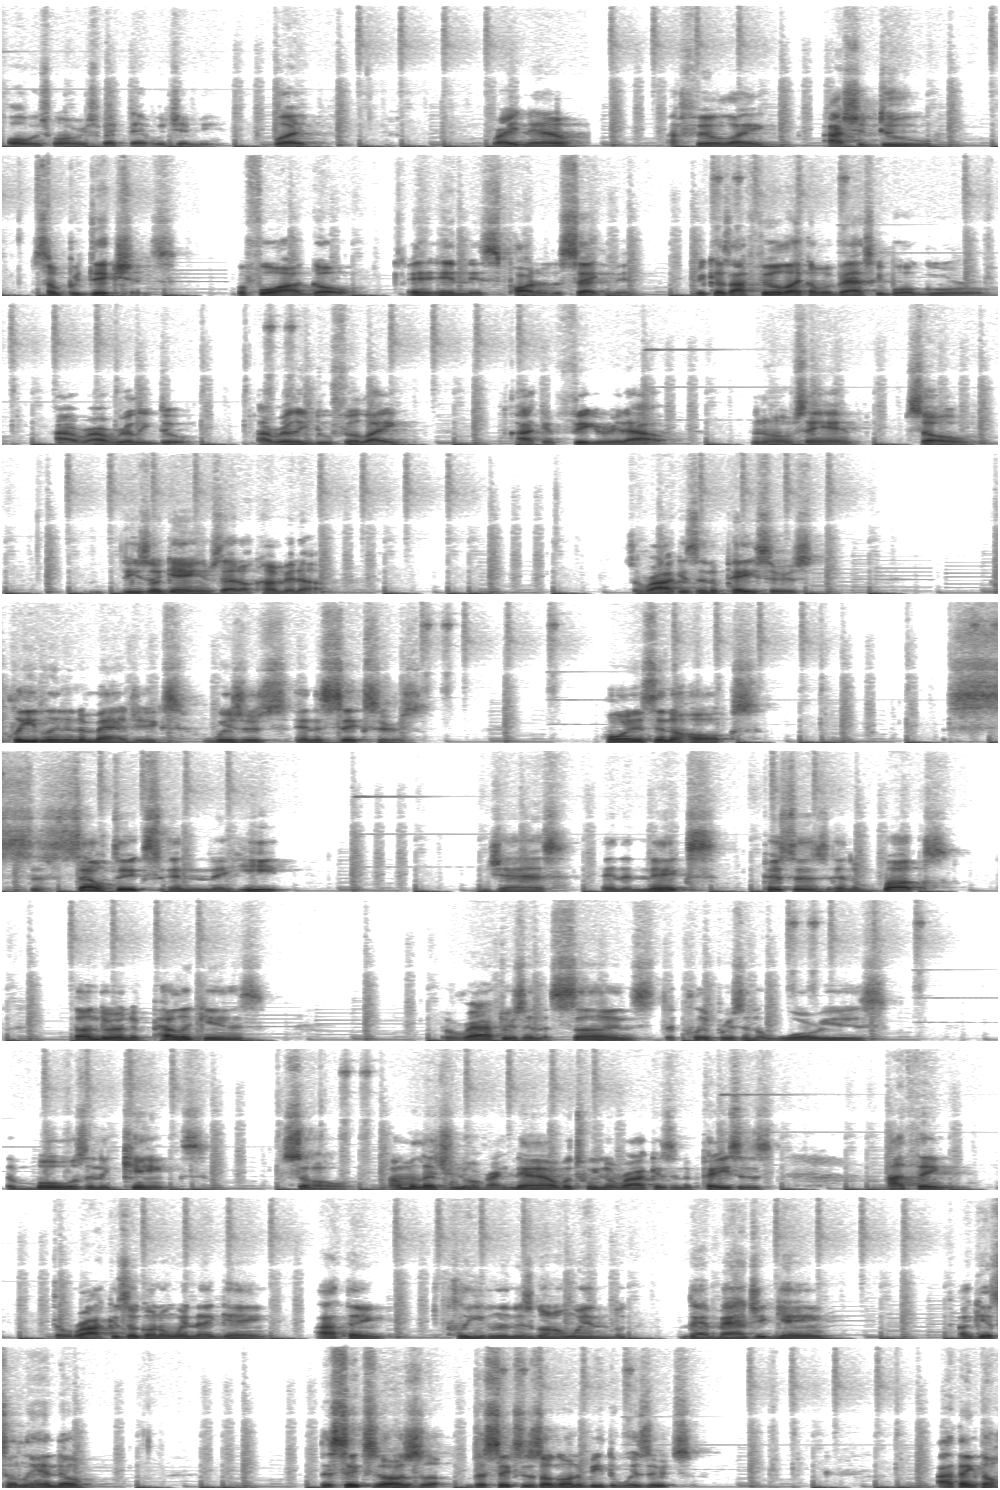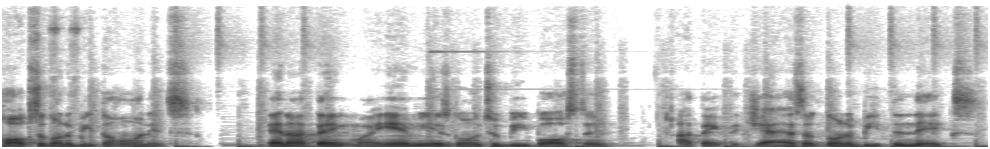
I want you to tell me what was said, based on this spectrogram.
Always gonna respect that with Jimmy. But right now, I feel like I should do some predictions before I go in, in this part of the segment because I feel like I'm a basketball guru. I, I really do. I really do feel like I can figure it out. You know what I'm saying? So these are games that are coming up. So Rockets and the Pacers, Cleveland and the Magics, Wizards and the Sixers, Hornets and the Hawks, Celtics and the Heat, Jazz and the Knicks, Pistons and the Bucks, Thunder and the Pelicans, the Raptors and the Suns, the Clippers and the Warriors, the Bulls and the Kings. So I'm gonna let you know right now between the Rockets and the Pacers, I think the Rockets are gonna win that game. I think Cleveland is gonna win that Magic game against Orlando. The Sixers, the Sixers are to beat the Wizards. I think the Hawks are to beat the Hornets. And I think Miami is going to beat Boston. I think the Jazz are to beat the Knicks.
